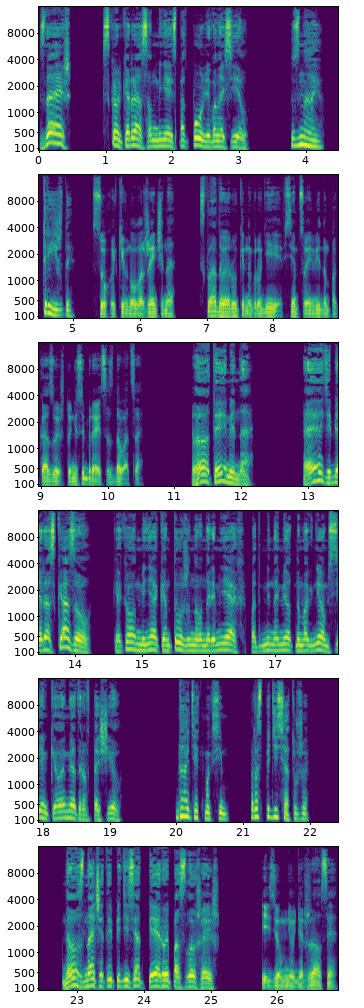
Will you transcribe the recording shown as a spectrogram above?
Знаешь, сколько раз он меня из-под пули выносил?» «Знаю. Трижды», — сухо кивнула женщина, складывая руки на груди, всем своим видом показывая, что не собирается сдаваться. «Вот именно. А я тебе рассказывал, как он меня, контуженного на ремнях, под минометным огнем семь километров тащил?» «Да, дядь Максим, раз пятьдесят уже». «Ну, значит, и пятьдесят первый послушаешь». Изюм не удержался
